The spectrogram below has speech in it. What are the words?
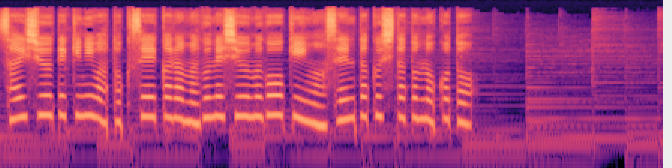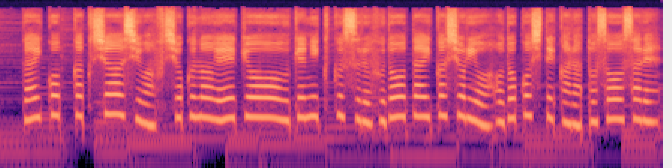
最終的には特性からマグネシウム合金を選択したとのこと。外骨格シャーシは腐食の影響を受けにくくする不動体化処理を施してから塗装され、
